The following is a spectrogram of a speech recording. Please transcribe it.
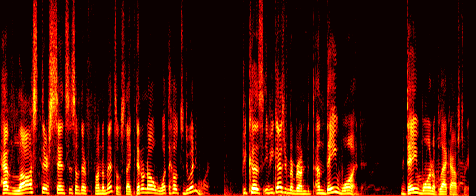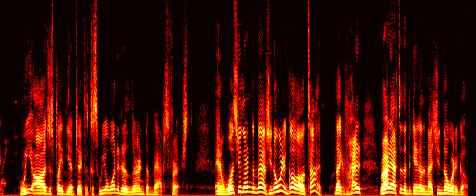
have lost their senses of their fundamentals. Like, they don't know what the hell to do anymore. Because if you guys remember, on, on day one, day one of Black Ops 3, we all just played the objectives because we wanted to learn the maps first. And once you learn the maps, you know where to go all the time. Like, right, right after the beginning of the match, you know where to go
